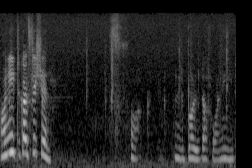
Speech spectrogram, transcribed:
I need to go fishing. Fuck. I need a boat, that's what I need.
